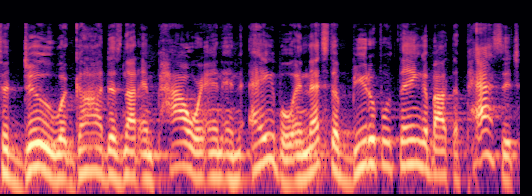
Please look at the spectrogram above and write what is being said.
to do what God does not empower and enable. And that's the beautiful thing about the passage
